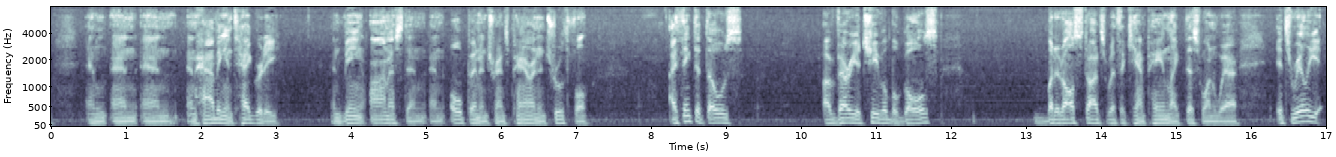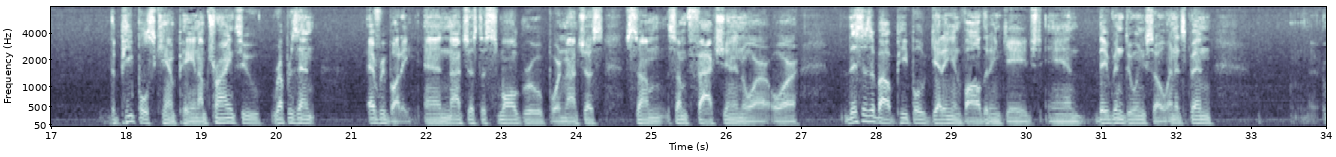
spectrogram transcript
and and and and having integrity and being honest and, and open and transparent and truthful, I think that those are very achievable goals. But it all starts with a campaign like this one where it's really the people's campaign. I'm trying to represent everybody and not just a small group or not just some some faction or or this is about people getting involved and engaged and they've been doing so and it's been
